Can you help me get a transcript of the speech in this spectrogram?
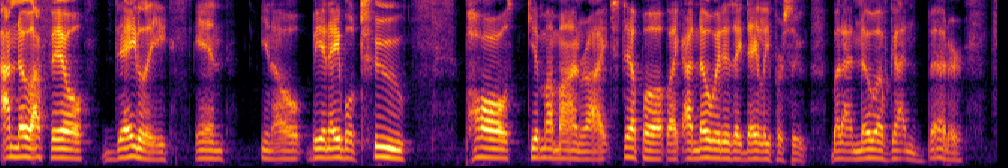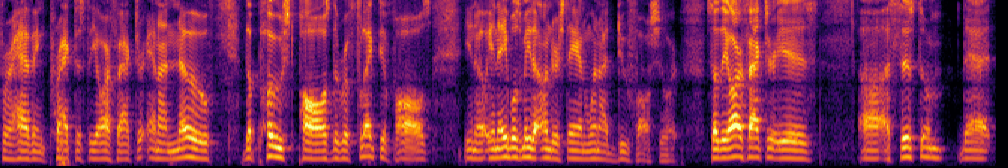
I know I fail daily in, you know, being able to pause, get my mind right, step up. Like I know it is a daily pursuit, but I know I've gotten better for having practiced the R factor. And I know the post pause, the reflective pause you know, enables me to understand when I do fall short. So the R factor is uh, a system that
